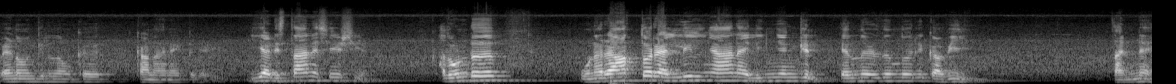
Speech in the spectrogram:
വേണമെങ്കിൽ നമുക്ക് കാണാനായിട്ട് കഴിയും. ഈ അടിസ്ഥാന ശേഷിയാണ്. അതുകൊണ്ട് ഉണരാത്തൊരല്ലിൽ ഞാൻ അലിഞ്ഞെങ്കിൽ എന്നെഴുതുന്ന ഒരു കവി തന്നെ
